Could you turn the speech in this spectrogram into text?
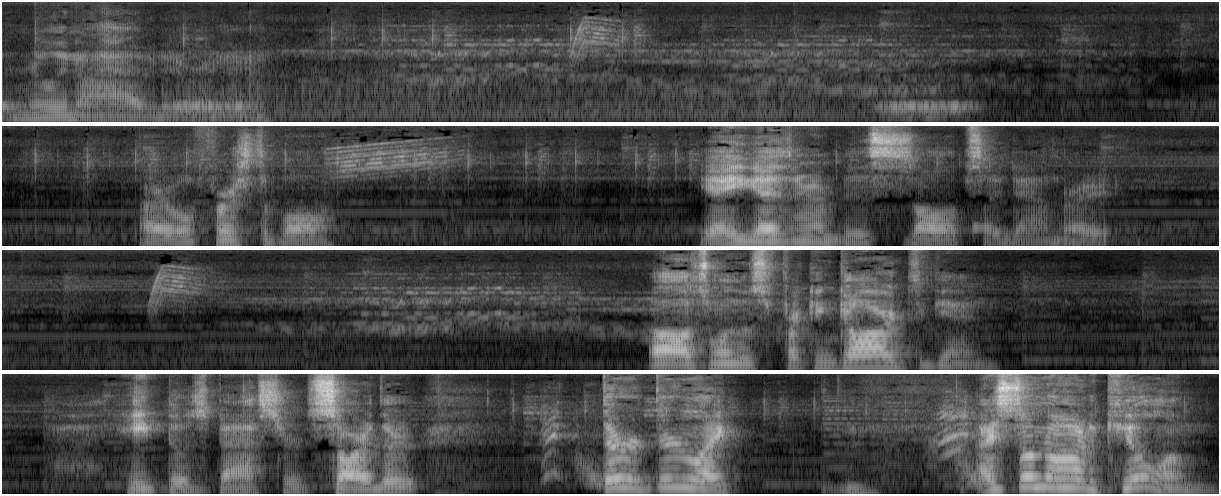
I'm really not having it right now. Alright, well, first of all, yeah, you guys remember this is all upside down, right? Oh, it's one of those freaking guards again. I hate those bastards. Sorry, they're they're they're like I just don't know how to kill them.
